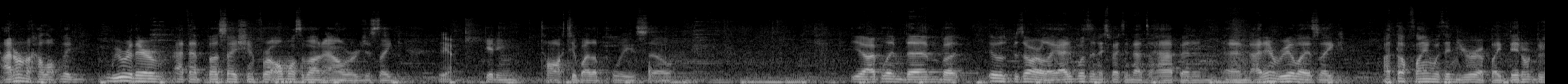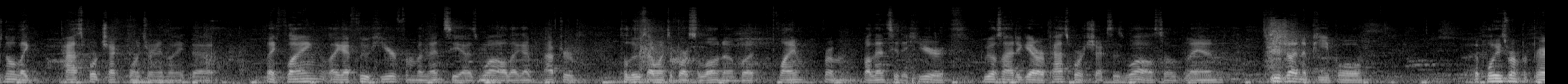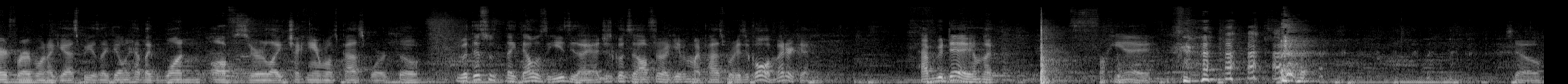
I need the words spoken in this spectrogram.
I don't know how long. Like we were there at that bus station for almost about an hour, just like yeah. getting talked to by the police. So yeah, I blame them, but it was bizarre. Like I wasn't expecting that to happen, and, and I didn't realize like I thought flying within Europe, like they don't, there's no like passport checkpoints or anything like that. Like flying, like I flew here from Valencia as mm. well. Like I, after Toulouse, I went to Barcelona, but flying from Valencia to here, we also had to get our passport checks as well. So land, huge line of people the police weren't prepared for everyone, I guess, because like they only had like one officer like checking everyone's passport. So, but this was like that was easy. Like, I just go to the officer, I give him my passport. He's like, "Oh, American. Have a good day." I'm like, "Fucking a." so,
